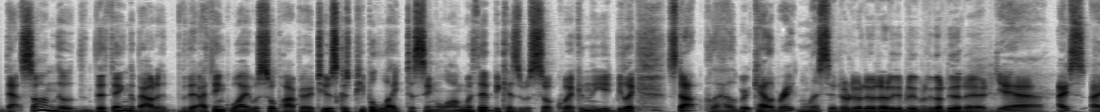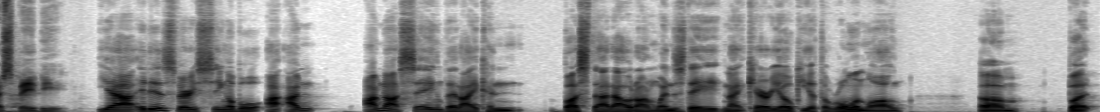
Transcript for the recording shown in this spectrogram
that song though the thing about it that I think why it was so popular too is because people liked to sing along with it because it was so quick and then you'd be like stop calibrate calibrate and listen yeah ice ice baby Yeah, it is very singable. I, I'm I'm not saying that I can bust that out on Wednesday night karaoke at the Rolling Log, um, but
